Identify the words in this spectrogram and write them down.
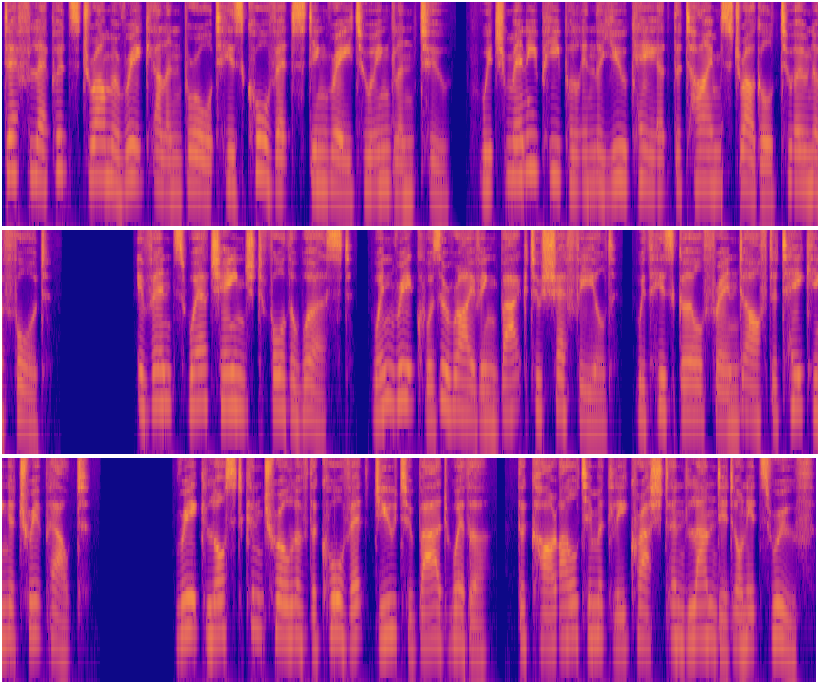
Def Leppard's drummer Rick Allen brought his Corvette Stingray to England too, which many people in the UK at the time struggled to own afford. Events were changed for the worst, when Rick was arriving back to Sheffield, with his girlfriend after taking a trip out. Rick lost control of the Corvette due to bad weather, the car ultimately crashed and landed on its roof.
